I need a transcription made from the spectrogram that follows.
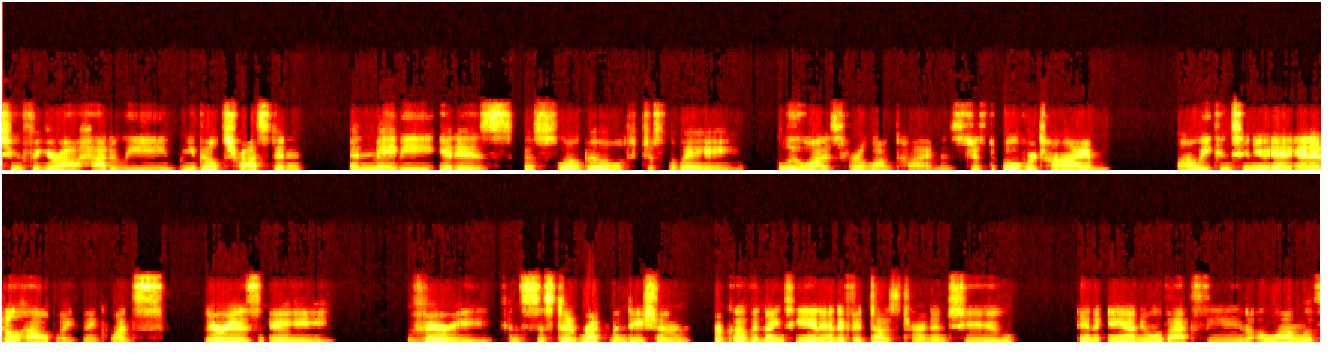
to figure out how do we rebuild trust and and maybe it is a slow build just the way flu was for a long time is just over time uh, we continue and, and it'll help i think once there is a very consistent recommendation for covid-19 and if it does turn into an annual vaccine along with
